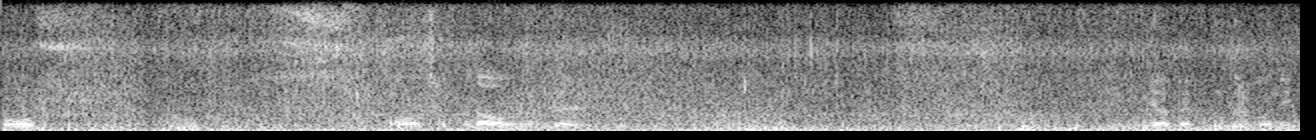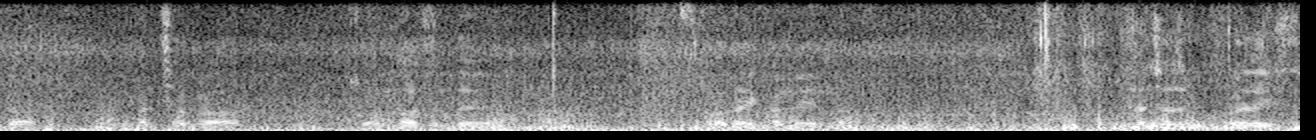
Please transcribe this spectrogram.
오, 어 자꾸 나오는데. 옆에 분들 보니까 단차가 좀 낮은데 바다에 깔려있나? 단차 좀 바꿔야 되겠어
